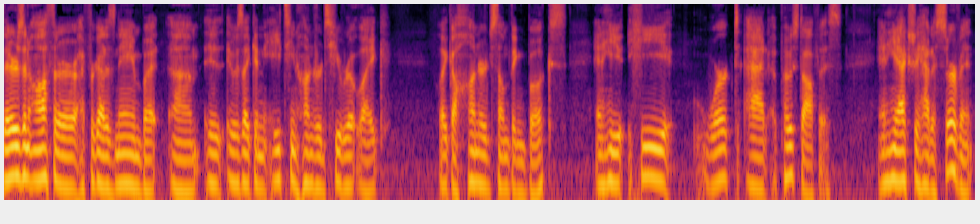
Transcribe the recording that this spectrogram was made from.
there's an author I forgot his name, but um, it, it was like in the 1800s. He wrote like like a hundred something books, and he he worked at a post office, and he actually had a servant,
